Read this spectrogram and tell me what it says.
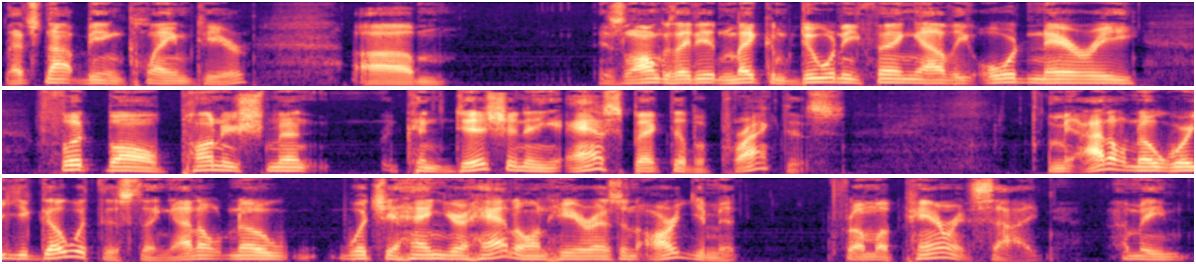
that's not being claimed here. Um, as long as they didn't make them do anything out of the ordinary football punishment conditioning aspect of a practice. I mean, I don't know where you go with this thing. I don't know what you hang your hat on here as an argument from a parent side. I mean,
